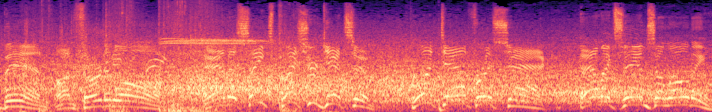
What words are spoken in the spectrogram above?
On third and long. And the Saints pressure gets him. Brought down for a sack. Alex Anzalone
